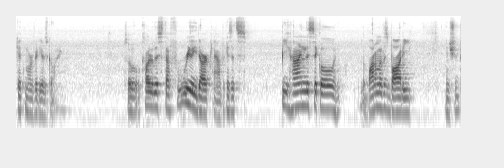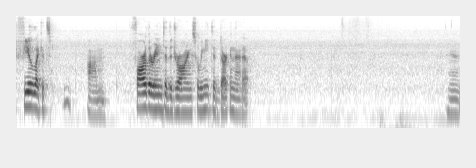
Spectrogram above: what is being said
Get more videos going. So we'll color this stuff really dark now because it's behind the sickle and the bottom of his body and should feel like it's um, farther into the drawing so we need to darken that up. And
